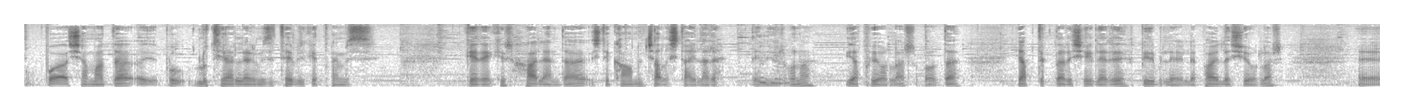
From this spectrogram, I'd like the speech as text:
bu, bu aşamada e, bu luthierlerimizi tebrik etmemiz gerekir. Halen daha işte kanun çalıştayları deniyor buna. Yapıyorlar orada yaptıkları şeyleri birbirleriyle paylaşıyorlar. E,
